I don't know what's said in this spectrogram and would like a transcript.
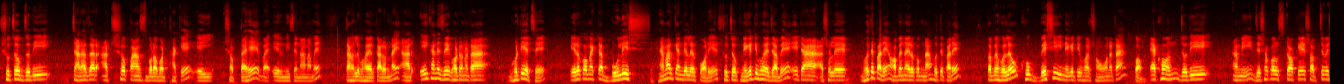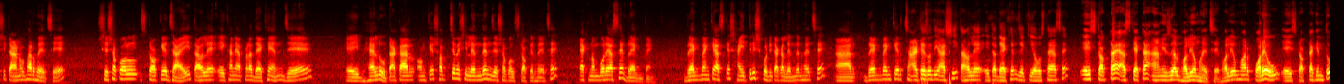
সূচক যদি চার হাজার আটশো পাঁচ বরাবর থাকে এই সপ্তাহে বা এর নিচে না নামে, তাহলে ভয়ের কারণ নাই। আর এইখানে যে ঘটনাটা ঘটিয়েছে, এরকম একটা বুলিশ হ্যামার ক্যান্ডেলের পরে সূচক নেগেটিভ হয়ে যাবে, এটা আসলে হতে পারে, হবে না এরকম না, হতে পারে, তবে হলেও খুব বেশি নেগেটিভ হওয়ার সম্ভাবনাটা কম। এখন যদি আমি যে সকল স্টকে সবচেয়ে বেশি টার্নওভার হয়েছে, সে সকল স্টকে যাই, তাহলে এইখানে আপনারা দেখেন যে এই ভ্যালু টাকার অঙ্কে সবচেয়ে বেশি লেনদেন যে সকল স্টকের হয়েছে, এক নম্বরে আছে ব্র্যাক ব্যাংক ব্র্যাক ব্যাংকে আজকে সাঁত্রিশ কোটি টাকা লেনদেন হয়েছে। আর ব্র্যাক ব্যাংকের চার্টে যদি আসি, তাহলে এটা দেখেন যে কি অবস্থায় আছে। এই স্টকটায় আজকে একটা আনইউজুয়াল ভলিউম হয়েছে। ভলিউম হওয়ার পরেও এই স্টকটা কিন্তু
